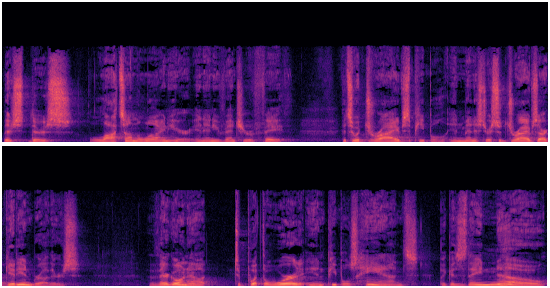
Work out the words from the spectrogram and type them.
There's, there's lots on the line here in any venture of faith. It's what drives people in ministry. It's what drives our Gideon brothers. They're going out to put the word in people's hands because they know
